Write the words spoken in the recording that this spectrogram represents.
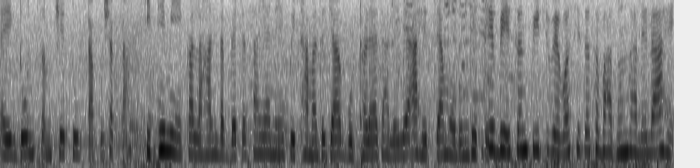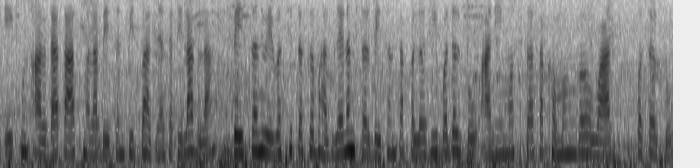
एक दोन चमचे तूप टाकू शकता. इथे मी एका लहान डब्याच्या सहाय्याने पिठामध्ये ज्या गुठळ्या झालेल्या आहेत त्या मोडून घेते. ते बेसन पीठ व्यवस्थित असं भाजून झालेलं आहे. एकूण अर्धा तास मला बेसन पीठ भाजण्यासाठी लागला. बेसन व्यवस्थित असं भाजल्यानंतर बेसनचा कलरही बदलतो आणि मस्त असा खमंग वास पसरतो.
